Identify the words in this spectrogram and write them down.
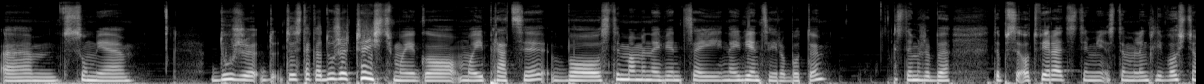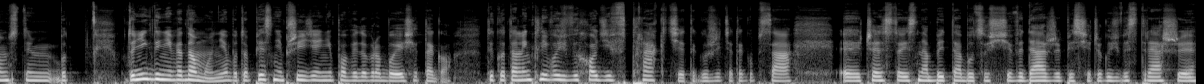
um, w sumie duży, to jest taka duża część mojego, mojej pracy, bo z tym mamy najwięcej, najwięcej roboty z tym, żeby te psy otwierać, z, tym, z tą lękliwością, z tym, bo, bo, to nigdy nie wiadomo, nie? Bo to pies nie przyjdzie i nie powie, dobra, boję się tego. Tylko ta lękliwość wychodzi w trakcie tego życia tego psa. E, często jest nabyta, bo coś się wydarzy, pies się czegoś wystraszy,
